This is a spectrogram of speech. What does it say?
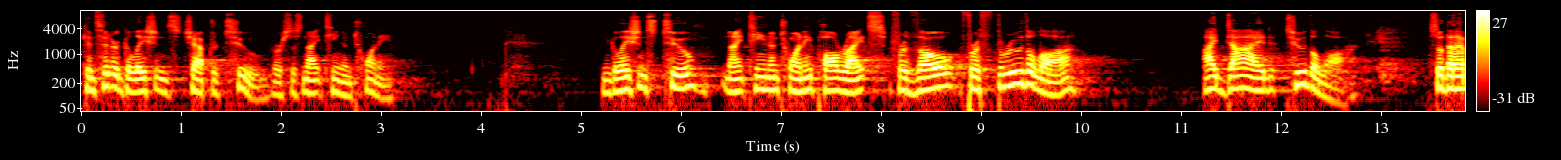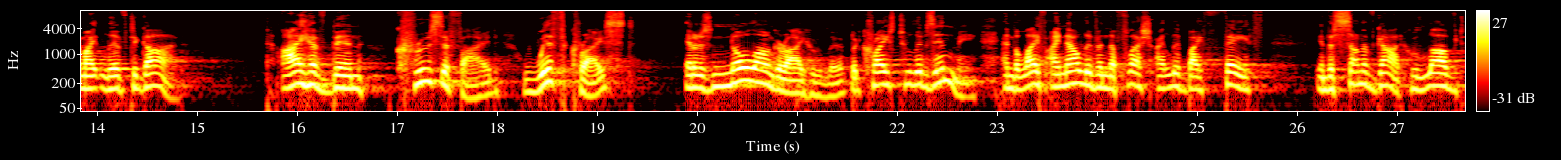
Consider Galatians chapter 2, verses 19 and 20. In Galatians 2 19 and 20, Paul writes, For though, for through the law, I died to the law, so that I might live to God. I have been crucified with Christ, and it is no longer I who live, but Christ who lives in me. And the life I now live in the flesh, I live by faith in the Son of God who loved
